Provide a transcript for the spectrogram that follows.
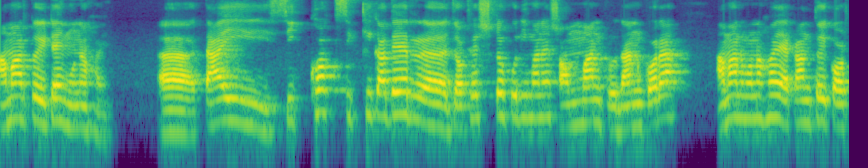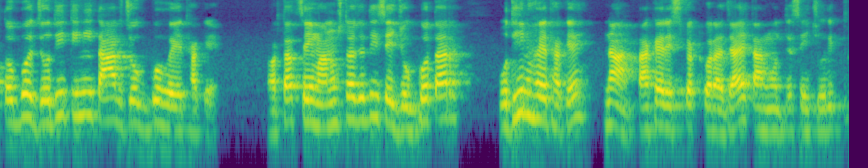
আমার তো এটাই মনে হয়। তাই শিক্ষক শিক্ষিকাদের যথেষ্ট পরিমাণে সম্মান প্রদান করা আমার মনে হয় একান্তই কর্তব্য, যদি তিনি তার যোগ্য হয়ে থাকে। অর্থাৎ সেই মানুষটা যদি সেই যোগ্যতার অধীন হয়ে থাকে, না, তাকে রেসপেক্ট করা যায়, তার মধ্যে সেই চরিত্র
